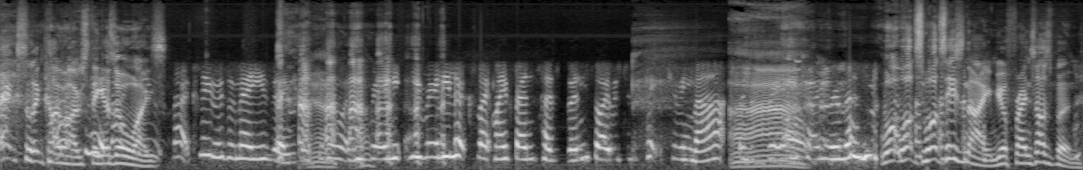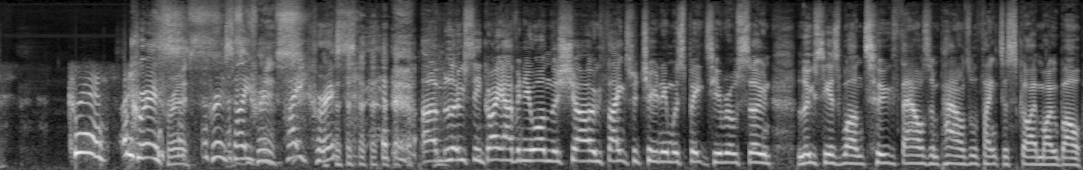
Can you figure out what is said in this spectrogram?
Excellent co-hosting as that always. That clue was amazing. But you know what? He really, he really looks like my friend's husband. So I was just picturing that. I was Ah. really trying to remember. What, what's what's his name? Your friend's husband. Chris. Chris. Chris. Chris. Hey, Chris. Hey, Chris. um, Lucy, great having you on the show. Thanks for tuning in. We'll speak to you real soon. Lucy has won £2,000, all thanks to Sky Mobile,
